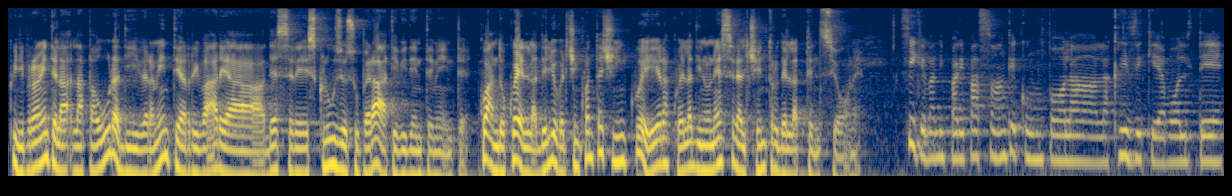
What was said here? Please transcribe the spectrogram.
Quindi probabilmente la, la paura di veramente arrivare a, ad essere esclusi o superati evidentemente, quando quella degli over 55 era quella di non essere al centro dell'attenzione. Sì, che va di pari passo anche con un po' la, la crisi che a volte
